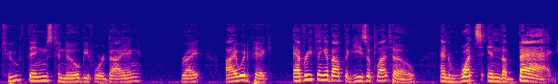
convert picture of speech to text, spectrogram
two things to know before dying, right, I would pick everything about the Giza Plateau and what's in the bag.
